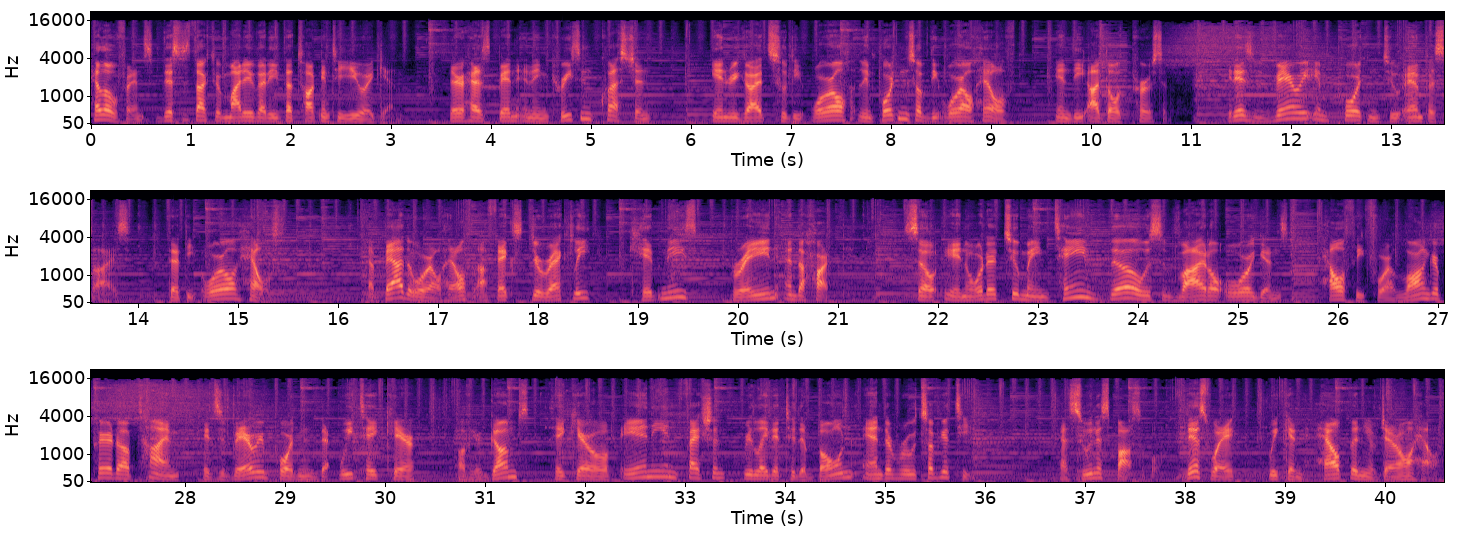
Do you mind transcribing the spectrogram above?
Hello, friends. This is Dr. Mario Garita talking to you again. There has been an increasing question in regards to the oral, the importance of the oral health in the adult person. It is very important to emphasize that the oral health, a bad oral health, affects directly kidneys, brain, and the heart. So, in order to maintain those vital organs healthy for a longer period of time, it's very important that we take care of your gums, take care of any infection related to the bone and the roots of your teeth as soon as possible. This way, we can help in your general health.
